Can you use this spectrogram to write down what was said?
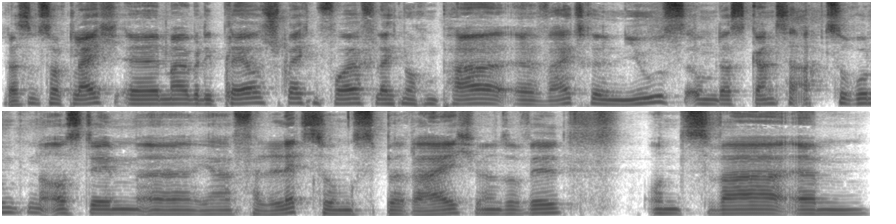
Lass uns doch gleich äh, mal über die Playoffs sprechen. Vorher vielleicht noch ein paar äh, weitere News, um das Ganze abzurunden aus dem äh, ja, Verletzungsbereich, wenn man so will. Und zwar ähm,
